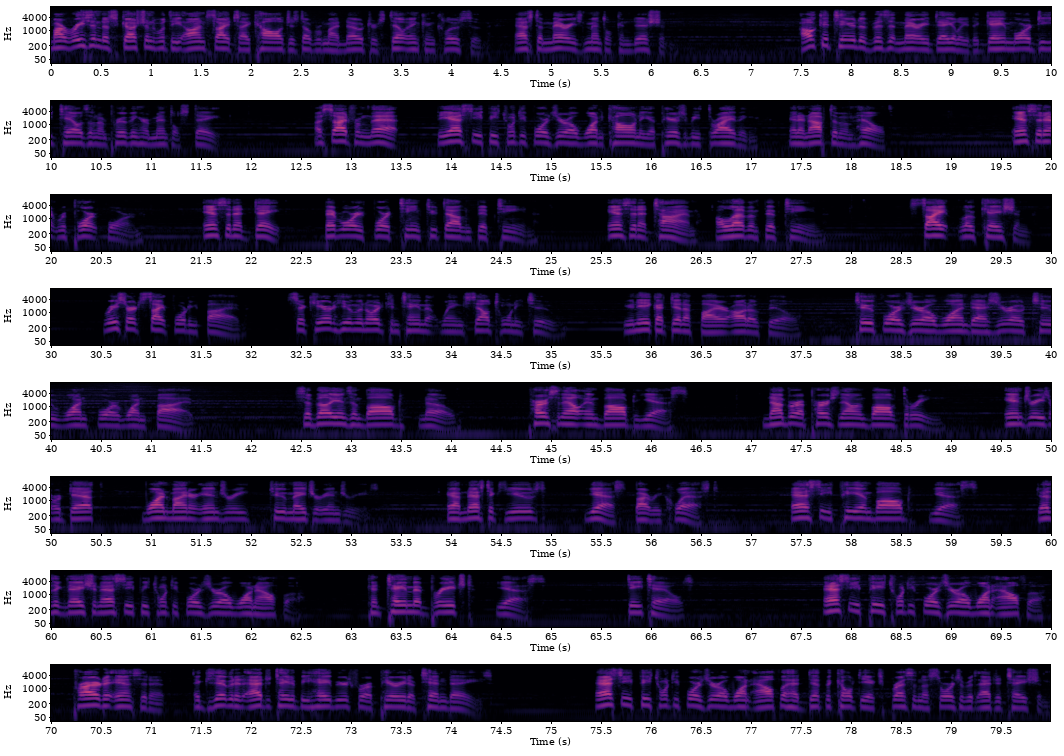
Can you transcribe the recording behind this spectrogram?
My recent discussions with the on-site psychologist over my notes are still inconclusive as to Mary's mental condition. I'll continue to visit Mary daily to gain more details on improving her mental state. Aside from that, the SCP-2401 colony appears to be thriving and in optimum health. Incident Report Form. Incident Date February 14, 2015 Incident Time 11.15 Site Location. Research Site-45 Secured Humanoid Containment Wing Cell-22 Unique Identifier Autofill 2401-021415 Civilians involved? No. Personnel involved? Yes. Number of personnel involved 3. Injuries or death? 1 minor injury, 2 major injuries. Amnestics used? Yes, by request. SCP involved? Yes. Designation SCP-2401-Alpha. Containment breached? Yes. Details SCP-2401-Alpha, prior to incident, exhibited agitated behaviors for a period of 10 days. SCP-2401-Alpha had difficulty expressing the source of its agitation,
